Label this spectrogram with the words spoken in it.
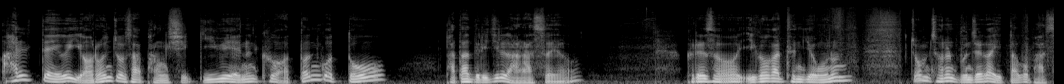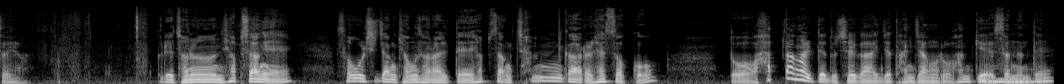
할 때의 여론조사 방식 이외에는 그 어떤 것도 받아들이질 않았어요. 그래서 이거 같은 경우는 좀 저는 문제가 있다고 봤어요. 그래 저는 협상에 서울시장 경선할 때 협상 참가를 했었고 또 합당할 때도 제가 이제 단장으로 함께 했었는데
